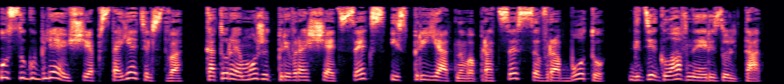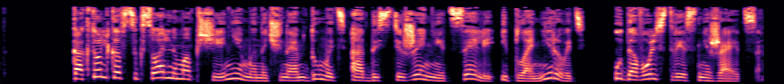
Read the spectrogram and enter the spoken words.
усугубляющие обстоятельства, которое может превращать секс из приятного процесса в работу, где главное результат. Как только в сексуальном общении мы начинаем думать о достижении цели и планировать, удовольствие снижается.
